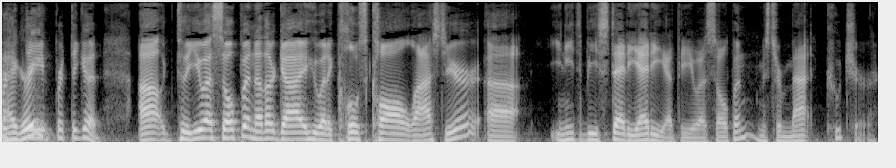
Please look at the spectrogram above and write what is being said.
I Pretty, agree. Pretty good. Uh, to the U.S. Open, another guy who had a close call last year. Uh, you need to be steady Eddie at the U.S. Open, Mr. Matt Kuchar.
